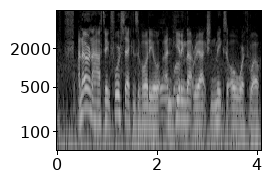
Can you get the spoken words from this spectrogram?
f- an hour and a half to make four seconds of audio, oh, and wow. hearing that reaction makes it all worthwhile.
